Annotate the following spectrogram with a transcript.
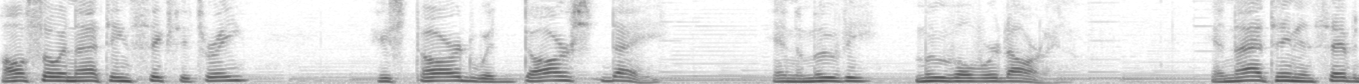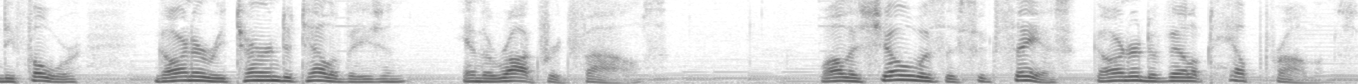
Also in 1963, he starred with Doris Day in the movie Move Over Darling. In 1974, Garner returned to television in The Rockford Files. While the show was a success, Garner developed health problems.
